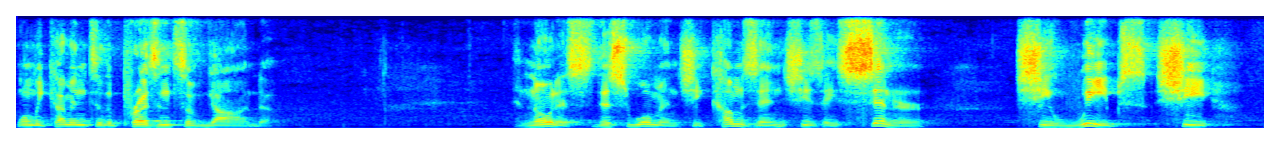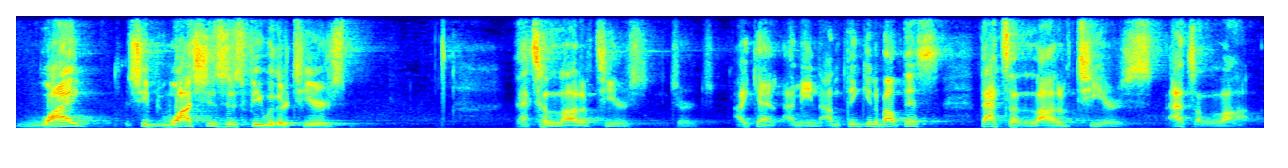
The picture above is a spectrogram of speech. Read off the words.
when we come into the presence of God. And notice this woman, she comes in, she's a sinner she weeps. She wipe, she washes his feet with her tears. That's a lot of tears, church. I can't, I mean, I'm thinking about this. That's a lot of tears. That's a lot.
